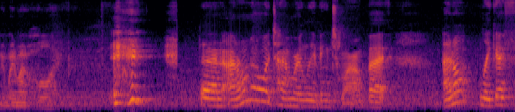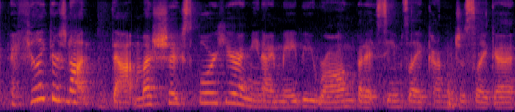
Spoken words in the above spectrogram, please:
Waiting my whole life. then I don't know what time we're leaving tomorrow, but I don't like I, I feel like there's not that much to explore here. I mean I may be wrong but it seems like kind of just like a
